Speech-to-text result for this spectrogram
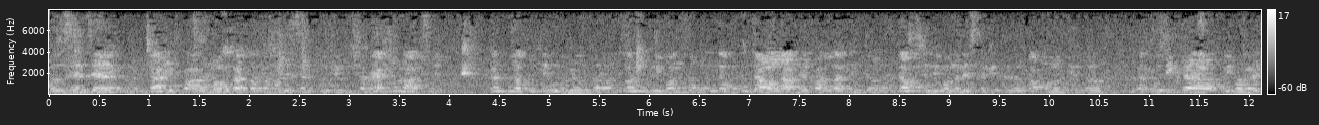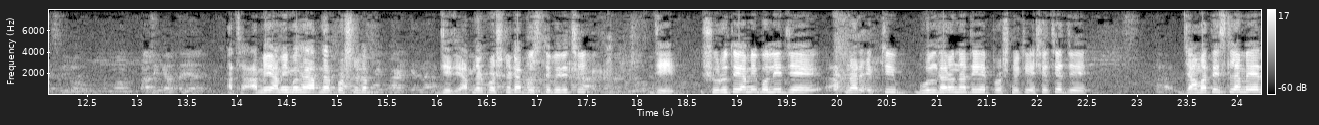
বলছেন যে গাড়ি নৌকার কথা বলেছেন প্রতীক হিসাবে এখনও আছে। কারণ যতদিন নিবন্ধন যেমন- পাল্লা কিন্তু নিবন্ধন স্থগিত তখনও কিন্তু। আচ্ছা আমি আমি মনে হয় আপনার প্রশ্নটা? জি জি আপনার প্রশ্নটা বুঝতে পেরেছি জি শুরুতেই আমি বলি যে আপনার একটি ভুল ধারণা দিয়ে প্রশ্নটি এসেছে যে জামাতে ইসলামের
